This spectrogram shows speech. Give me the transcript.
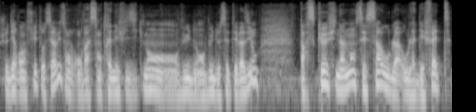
Je veux dire ensuite au service, on, va s'entraîner physiquement en vue, de, cette évasion, parce que finalement c'est ça où la, défaite.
